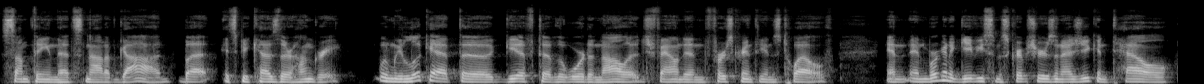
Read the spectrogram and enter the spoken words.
something that's not of God, but it's because they're hungry. When we look at the gift of the word of knowledge found in 1 Corinthians 12, and, and we're going to give you some scriptures. And as you can tell,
